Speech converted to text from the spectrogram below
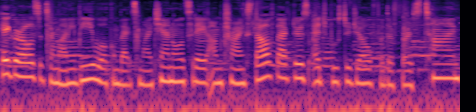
Hey girls, it's Armani B. Welcome back to my channel. Today I'm trying Style Factor's Edge Booster Gel for the first time.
